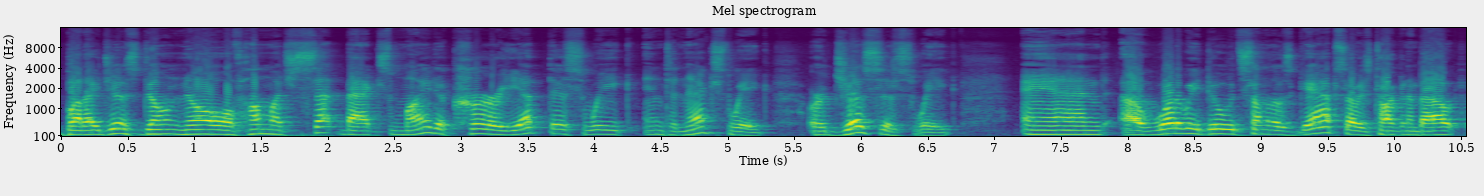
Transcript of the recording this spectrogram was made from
But I just don't know of how much setbacks might occur yet this week into next week or just this week. And uh, what do we do with some of those gaps I was talking about,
